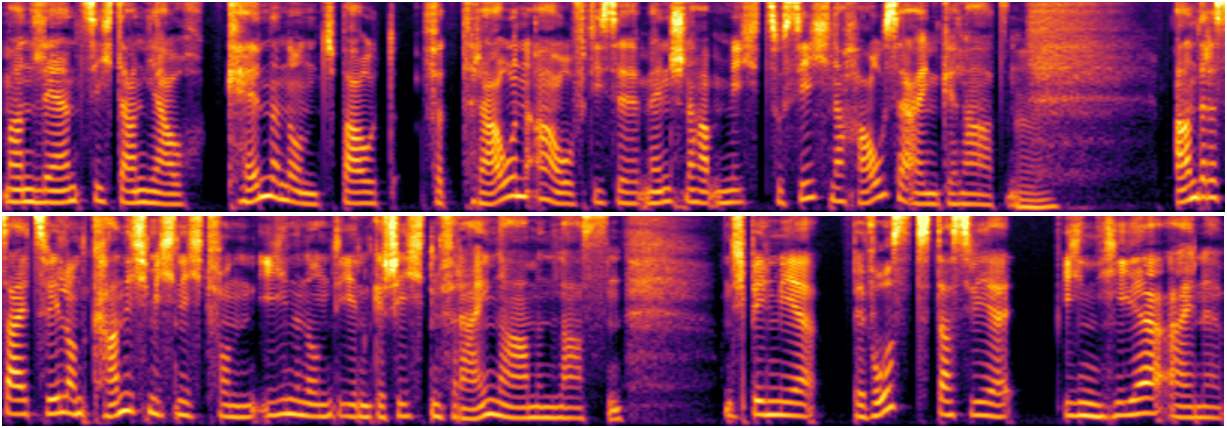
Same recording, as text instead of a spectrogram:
man lernt sich dann ja auch kennen und baut Vertrauen auf. Diese Menschen haben mich zu sich nach Hause eingeladen. Mhm. Andererseits will und kann ich mich nicht von ihnen und ihren Geschichten vereinnahmen lassen. Und ich bin mir bewusst, dass wir ihnen hier eine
